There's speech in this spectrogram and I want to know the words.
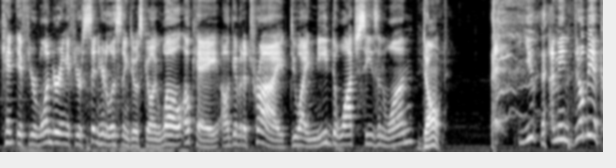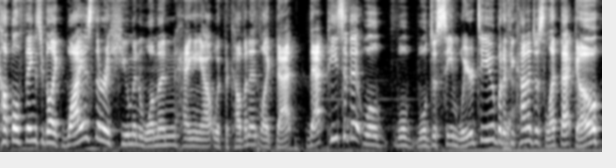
can if you're wondering if you're sitting here listening to us going, well, okay, I'll give it a try. Do I need to watch season one? don't You, I mean, there'll be a couple things you'll be like, why is there a human woman hanging out with the Covenant? Like that that piece of it will will will just seem weird to you. But if you kind of just let that go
